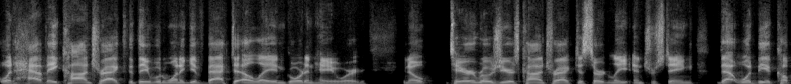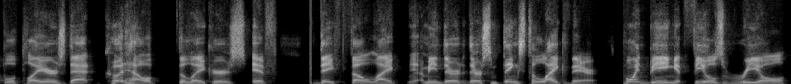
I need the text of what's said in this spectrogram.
would have a contract that they would want to give back to LA and Gordon Hayward. You know, Terry Rozier's contract is certainly interesting. That would be a couple of players that could help the Lakers if they felt like, I mean, there, there are some things to like there. Point being, it feels real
